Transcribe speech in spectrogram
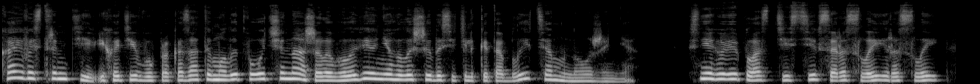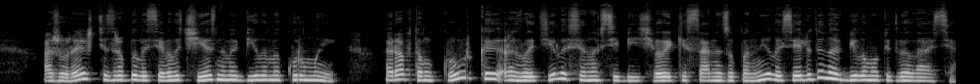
Кай весь тремтів і хотів би проказати молитву «Отче наш», але в голові у нього лишилася тільки таблиця множення. Снігові пластівці все росли й росли, аж урешті зробилися величезними білими курми. Раптом курки розлетілися на всі біч, великі сани зупинилися, і людина в білому підвелася.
